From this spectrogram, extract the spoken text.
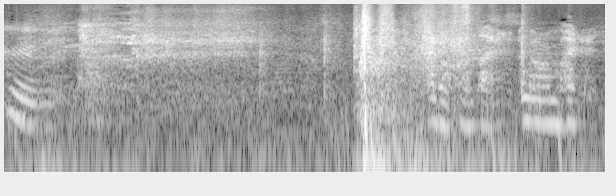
Hmm. I don't find it. I don't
